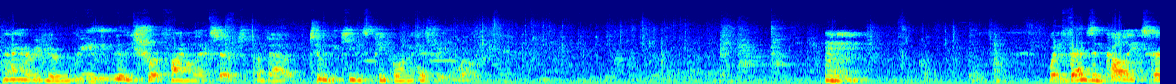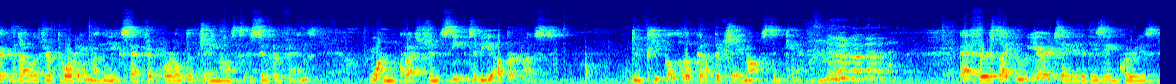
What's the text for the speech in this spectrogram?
And I'm going to read you a really, really short final excerpt about two of the keyest people in the history of the world. Hmm. When friends and colleagues heard that I was reporting on the eccentric world of Jane Austen superfans, one question seemed to be uppermost. Do people hook up at Jane Austen camp? At first, I grew irritated at these inquiries,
